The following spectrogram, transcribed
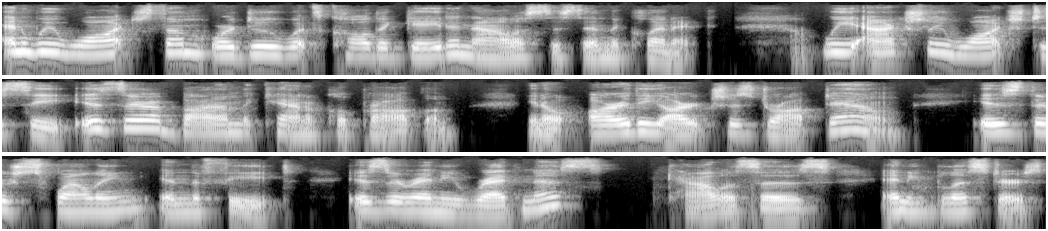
and we watch them or do what's called a gait analysis in the clinic. We actually watch to see is there a biomechanical problem? You know, are the arches dropped down? Is there swelling in the feet? Is there any redness, calluses, any blisters?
